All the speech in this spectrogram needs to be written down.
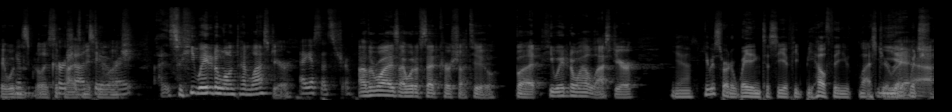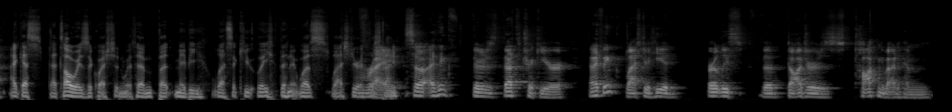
it wouldn't really surprise Kershaw me too, too, much. right? Uh, So he waited a long time last year. I guess that's true. Otherwise, I would have said Kershaw too, but he waited a while last year. Yeah, he was sort of waiting to see if he'd be healthy last year, right? Which I guess that's always a question with him, but maybe less acutely than it was last year at this time. Right. So I think there's that's trickier. And I think last year he had, or at least the Dodgers talking about him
